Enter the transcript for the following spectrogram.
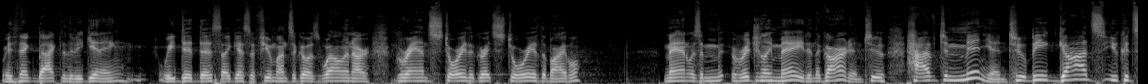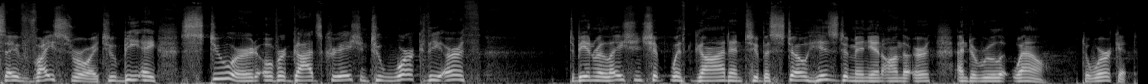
we think back to the beginning. We did this, I guess, a few months ago as well in our grand story, the great story of the Bible. Man was originally made in the garden to have dominion, to be God's, you could say, viceroy, to be a steward over God's creation, to work the earth to be in relationship with God and to bestow His dominion on the earth and to rule it well to work it,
